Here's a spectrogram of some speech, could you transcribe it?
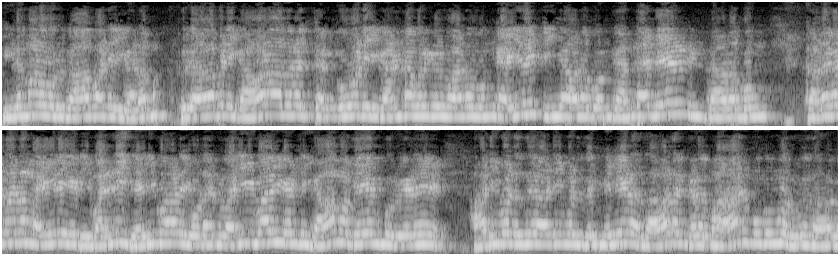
இடமல ஒரு காவடை கடம காவடி காணாதன கண்கோடை கண்டவர்கள் வாடவும் கைதை ஆடவும் கந்தவேல் நின்றாடவும். கடகடன மயிலையடி வள்ளி தெய்வானையுடன் வழிவாய் கண்டி காம வேல் முருகனே. அடிவழுது அடிவழுது மேல தாளங்களும் ஆறுமுகம் வருவதாக.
